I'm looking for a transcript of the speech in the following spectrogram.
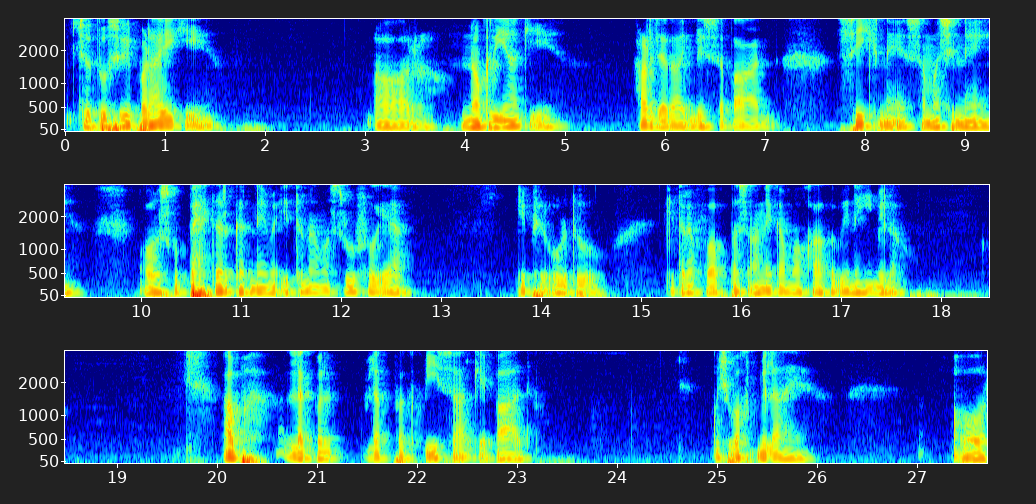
جو دوسری پڑھائی کی اور نوکریاں کی، ہر جگہ انگلش زبان سیکھنے، سمجھنے اور اس کو بہتر کرنے میں اتنا مصروف ہو گیا کہ پھر اردو کی طرف واپس آنے کا موقع کبھی نہیں ملا۔ اب لگ بھگ لگ بھگ بیس سال کے بعد کچھ وقت ملا ہے اور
